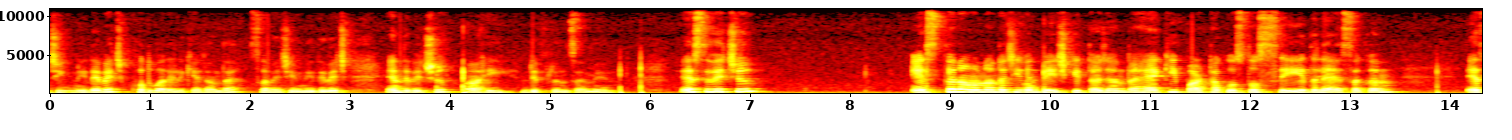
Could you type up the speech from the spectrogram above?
ਜੀਵਨੀ ਦੇ ਵਿੱਚ ਖੁਦ ਬਾਰੇ ਲਿਖਿਆ ਜਾਂਦਾ ਹੈ। ਸਵੈ ਜੀਵਨੀ ਦੇ ਵਿੱਚ। ਇਹਦੇ ਵਿੱਚ ਆਹੀ ਡਿਫਰੈਂਸ ਹੈ ਮੇਨ ਇਸ ਵਿੱਚ ਇਸ ਤਰ੍ਹਾਂ ਉਹਨਾਂ ਦਾ ਜੀਵਨ ਪੇਸ਼ ਕੀਤਾ ਜਾਂਦਾ ਹੈ ਕਿ ਪਾਠਕ ਉਸ ਤੋਂ ਸੇਧ ਲੈ ਸਕਣ। ਇਸ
